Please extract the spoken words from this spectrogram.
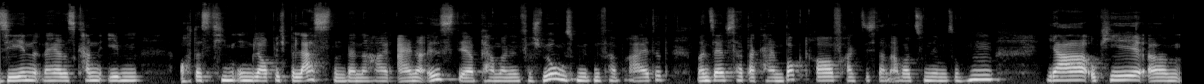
sehen, naja, das kann eben auch das Team unglaublich belasten, wenn da halt einer ist, der permanent Verschwörungsmythen verbreitet. Man selbst hat da keinen Bock drauf, fragt sich dann aber zunehmend so, hm, ja, okay, ähm,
